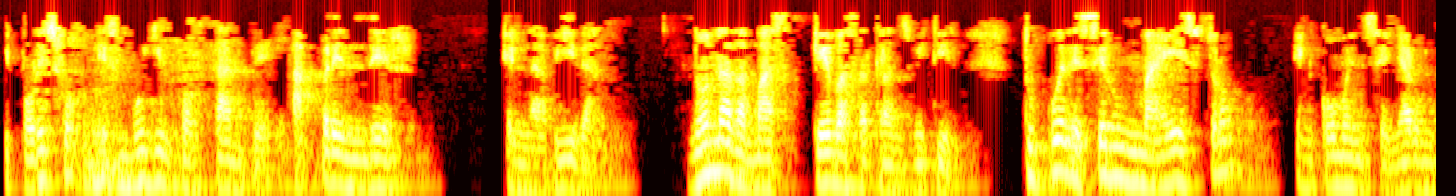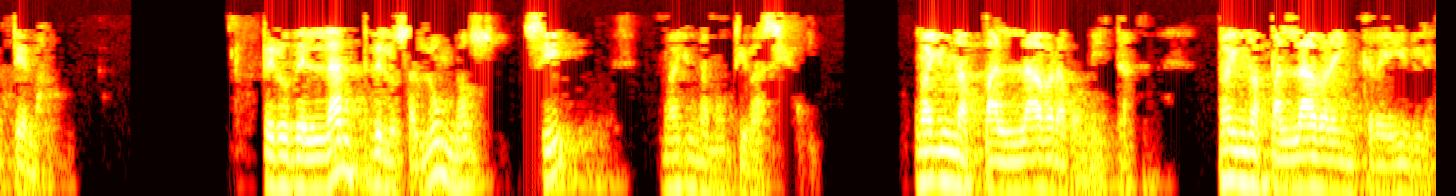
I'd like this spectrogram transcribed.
Y por eso es muy importante aprender en la vida, no nada más qué vas a transmitir. Tú puedes ser un maestro en cómo enseñar un tema, pero delante de los alumnos, ¿sí? No hay una motivación, no hay una palabra bonita, no hay una palabra increíble.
